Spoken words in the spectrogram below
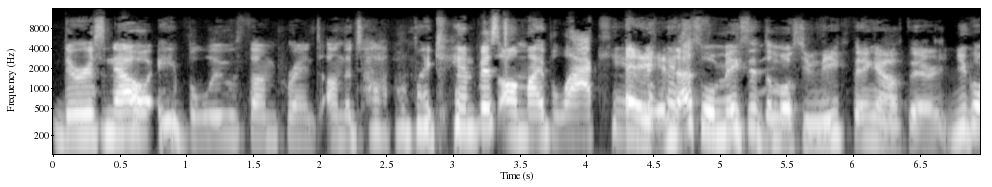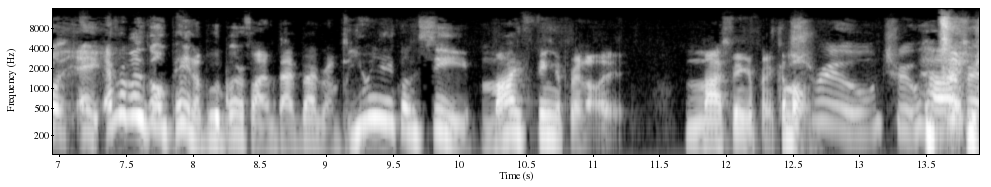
There is now a blue thumbprint on the top of my canvas on my black canvas. Hey, and that's what makes it the most unique thing out there. You go, hey, everybody's gonna paint a blue butterfly in the back background, but you ain't gonna see my fingerprint on it. My fingerprint. Come on. True, true. However,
